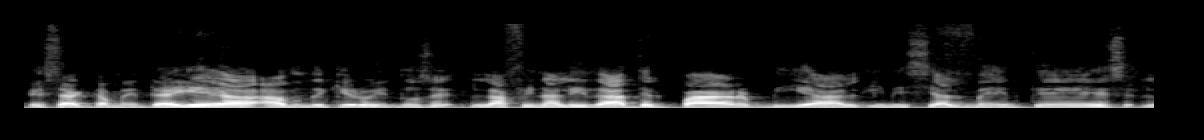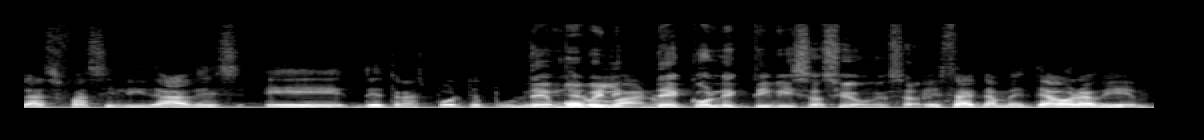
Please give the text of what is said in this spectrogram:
Exactamente, ahí es a, donde quiero ir. Entonces, la finalidad del par vial inicialmente es las facilidades eh, de transporte público de, de colectivización, exacto. Exactamente, ahora bien,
